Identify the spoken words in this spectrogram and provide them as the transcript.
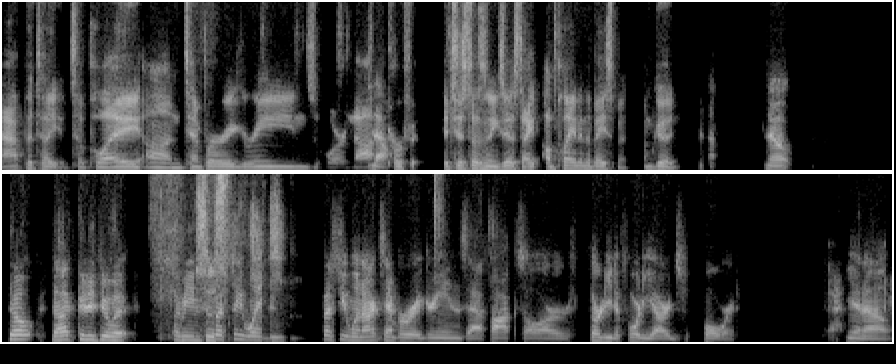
appetite to play on temporary greens or not no. perfect. It just doesn't exist. I, I'm playing in the basement. I'm good. No, no, not going to do it. I mean, so, especially when, especially when our temporary greens at Fox are 30 to 40 yards forward. You know,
